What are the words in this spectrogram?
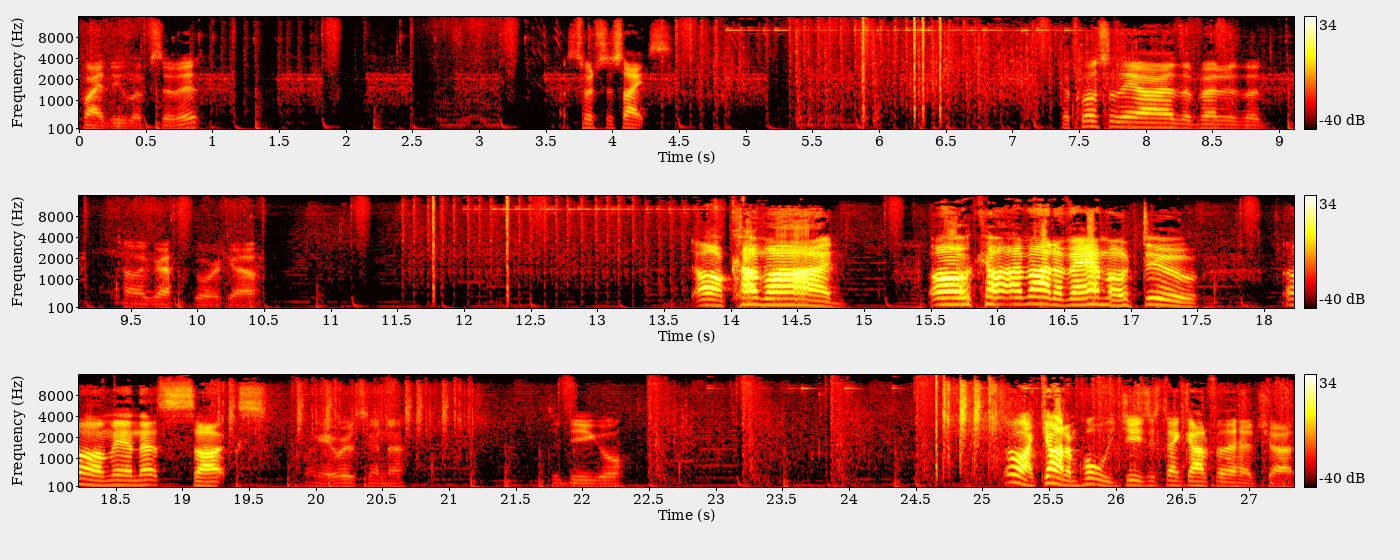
by the looks of it. Let's switch the sights. The closer they are, the better the telegraphic will work out. Oh, come on! Oh, co I'm out of ammo, too! Oh, man, that sucks. Okay, we're just gonna... The deagle. Oh, I got him! Holy Jesus, thank God for that headshot.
